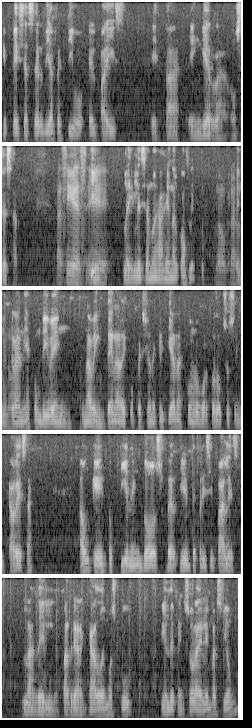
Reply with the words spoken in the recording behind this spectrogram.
que pese a ser día festivo, el país está en guerra, don César. Así es. Y eh, la iglesia no es ajena al conflicto. en Ucrania conviven una veintena de confesiones cristianas con los ortodoxos en cabeza, aunque estos tienen dos vertientes principales, la del patriarcado de Moscú, fiel defensora de la invasión,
